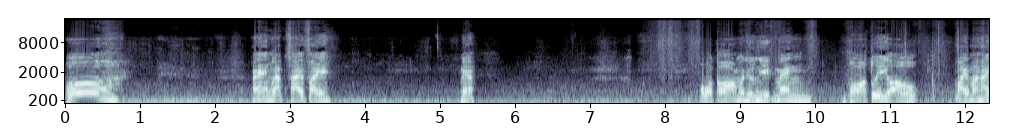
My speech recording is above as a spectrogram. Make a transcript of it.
โอ้แม่งรักสายไฟ เนี่ยอบตมาถึงอีกแม่ง พอตุ้ยก็เอาไฟมาให้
